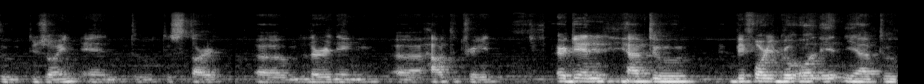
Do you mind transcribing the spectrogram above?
to to join and to to start um, learning uh, how to trade. Again, you have to before you go all in, you have to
